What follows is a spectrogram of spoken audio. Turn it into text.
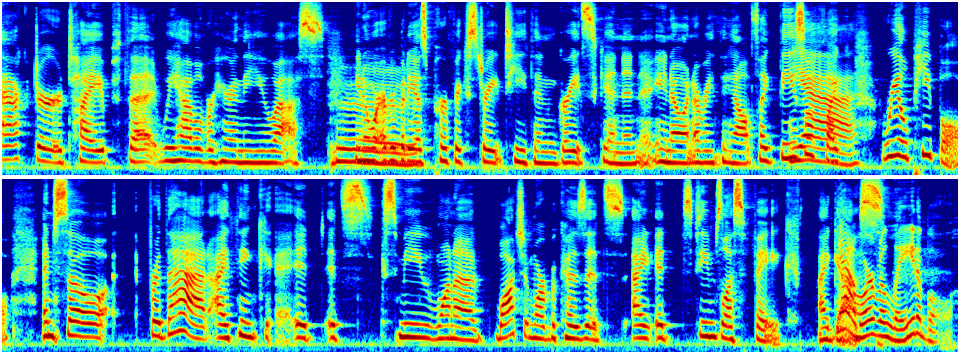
actor type that we have over here in the U.S. You know, where everybody has perfect straight teeth and great skin and you know and everything else. Like these Yeah. look like real people, and so for that, I think it it's makes me want to watch it more because it's I it seems less fake. I guess. Yeah, more relatable.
